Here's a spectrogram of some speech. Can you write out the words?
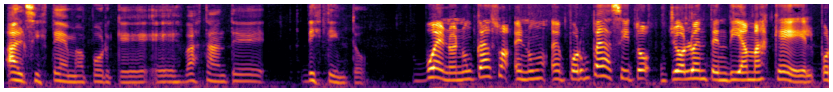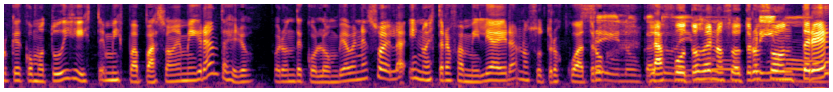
al sistema porque es bastante distinto. Bueno, en un caso, en un, eh, por un pedacito, yo lo entendía más que él, porque como tú dijiste, mis papás son emigrantes, ellos fueron de Colombia a Venezuela y nuestra familia era nosotros cuatro. Sí, Las fotos de nosotros son tres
